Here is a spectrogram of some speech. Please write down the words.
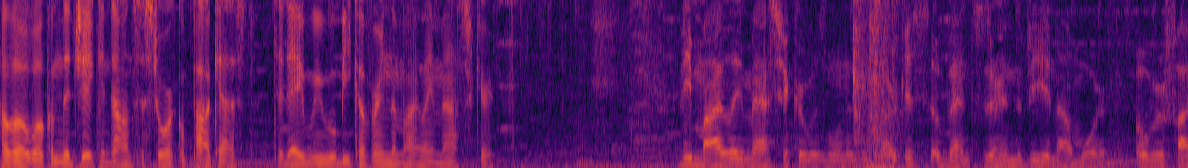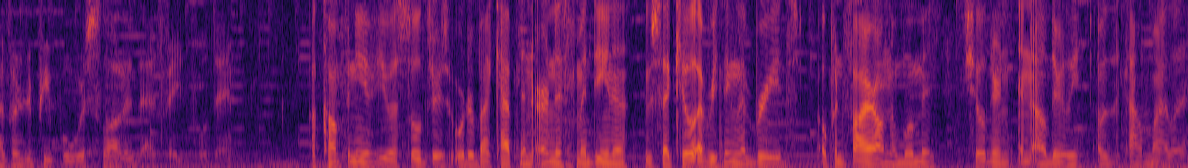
Hello, welcome to Jake and Don's Historical Podcast. Today we will be covering the My Lai Massacre. The My Lai Massacre was one of the darkest events during the Vietnam War. Over 500 people were slaughtered that fateful day. A company of U.S. soldiers ordered by Captain Ernest Medina, who said kill everything that breathes, opened fire on the women, children, and elderly of the town My Lai.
